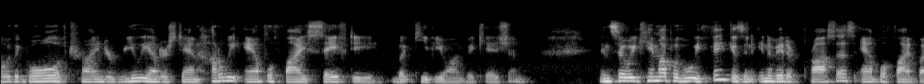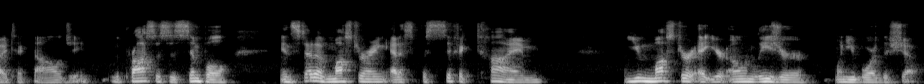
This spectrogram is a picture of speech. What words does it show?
with the goal of trying to really understand how do we amplify safety but keep you on vacation. And so we came up with what we think is an innovative process amplified by technology. The process is simple. Instead of mustering at a specific time, you muster at your own leisure when you board the ship.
